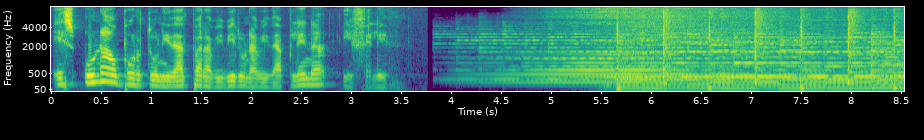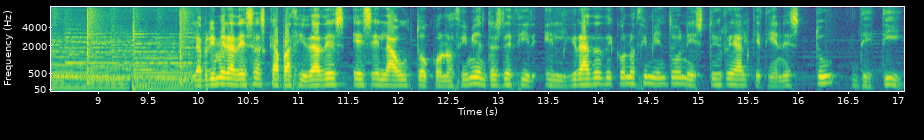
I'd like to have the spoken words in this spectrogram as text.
es una oportunidad para vivir una vida plena y feliz. La primera de esas capacidades es el autoconocimiento, es decir, el grado de conocimiento honesto y real que tienes tú de ti.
